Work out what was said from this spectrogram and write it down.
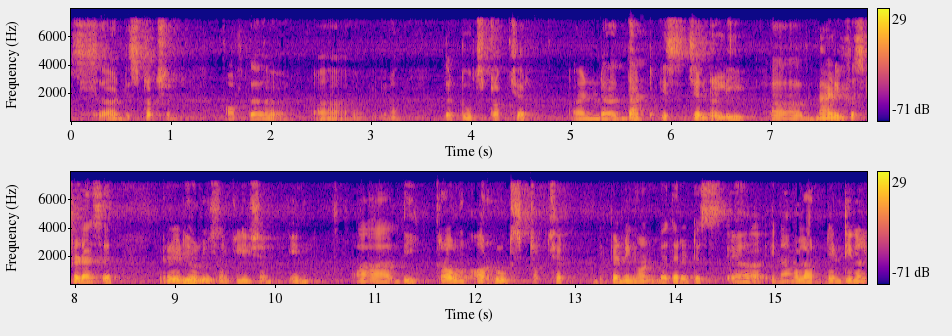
is uh, destruction of the uh, you know the tooth structure. And uh, that is generally uh, manifested as a radiolucent lesion in the crown or root structure depending on whether it is enamel or dentinal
